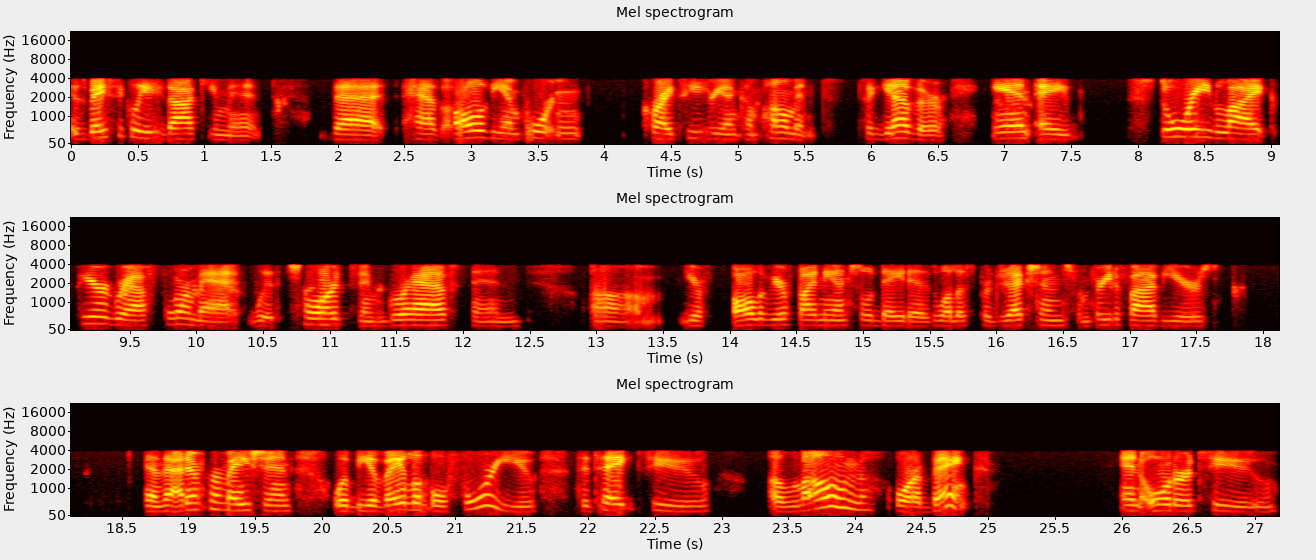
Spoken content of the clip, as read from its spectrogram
is basically a document that has all the important criteria and components together in a story like paragraph format with charts and graphs and um, your all of your financial data as well as projections from three to five years. And that information will be available for you to take to a loan or a bank in order to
